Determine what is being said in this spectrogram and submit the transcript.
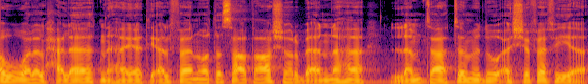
أول الحالات نهاية 2019 بأنها لم تعتمد الشفافية.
